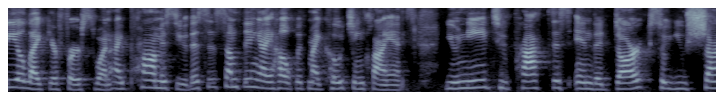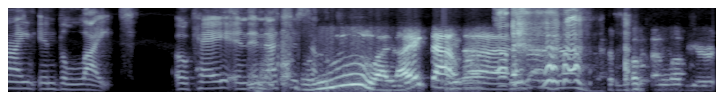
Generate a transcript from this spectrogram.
feel like your first one. I promise you. This is something I help with my coaching clients. You need to practice in the dark so you shine in the light. Okay. And, and that's just something. Ooh, I like that one. say that again. I love, yours. love your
